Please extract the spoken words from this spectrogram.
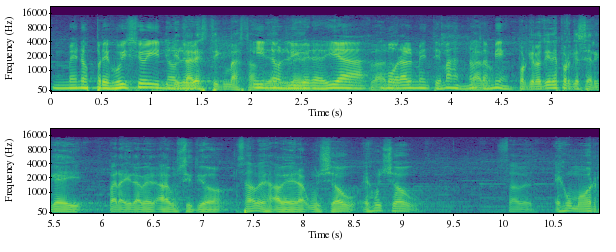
menos prejuicio y, nos, quitar liber- estigmas y también, nos ¿eh? liberaría Claro. moralmente más, ¿no? Claro, También. Porque no tienes por qué ser gay para ir a ver a un sitio, ¿sabes? A ver a un show. Es un show, ¿sabes? Es humor.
